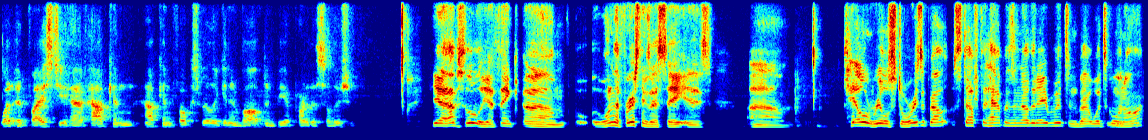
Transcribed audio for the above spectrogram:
what advice do you have? How can, how can folks really get involved and be a part of the solution? Yeah, absolutely. I think um, one of the first things I say is um, tell real stories about stuff that happens in other neighborhoods and about what's going mm-hmm. on.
